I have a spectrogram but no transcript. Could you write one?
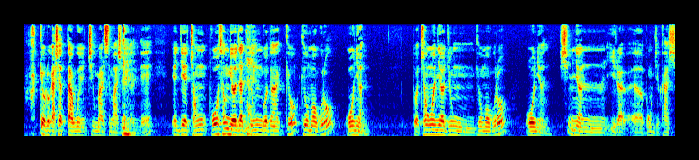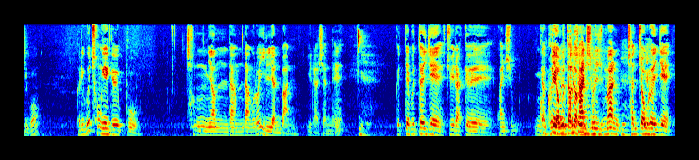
학교로 가셨다고 지금 말씀하셨는데 네. 이제 정, 보성 여자중고등학교 교목으로 5년 또 정원여중 교목으로 5년 10년 일하, 어, 봉직하시고 그리고 총회교육부 청년 담당으로 1년 반 일하셨네. 네. 그때부터 이제 주일학교에 관심 그러니까 그 전부터도 관심이지만 예. 전적으로 예. 이제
